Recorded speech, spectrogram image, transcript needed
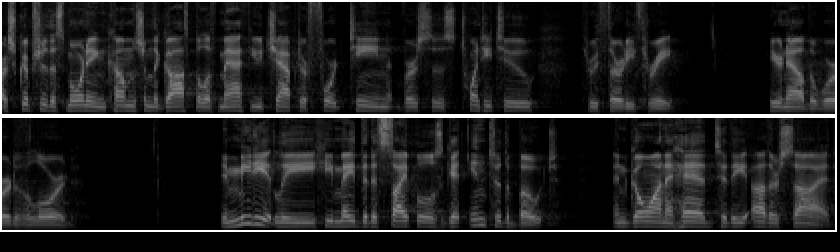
Our scripture this morning comes from the Gospel of Matthew, chapter 14, verses 22 through 33. Hear now the word of the Lord. Immediately he made the disciples get into the boat and go on ahead to the other side,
